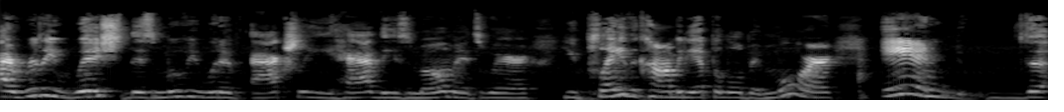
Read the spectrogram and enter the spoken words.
I really wish this movie would have actually had these moments where you play the comedy up a little bit more and the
